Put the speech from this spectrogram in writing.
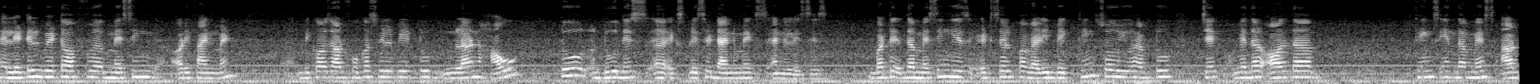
a little bit of uh, meshing or refinement because our focus will be to learn how to do this uh, explicit dynamics analysis. But the meshing is itself a very big thing so you have to check whether all the things in the mesh are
